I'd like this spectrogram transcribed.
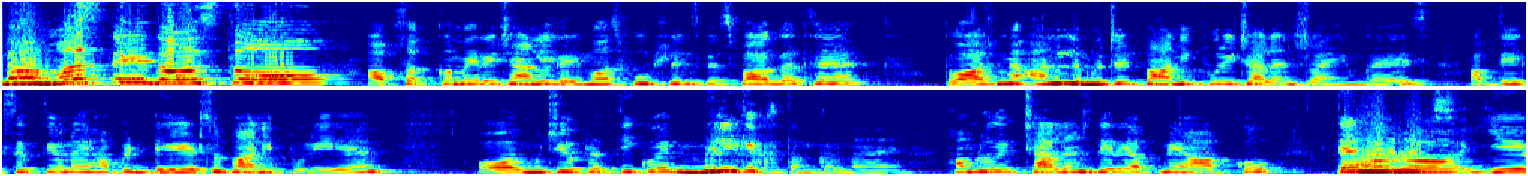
नमस्ते दोस्तों। आप सबका मेरे चैनल गरिमास फ़ूड लिंक्स पे स्वागत है। तो आज मैं अनलिमिटेड पानी पूरी चैलेंज लाई हूँ गाइज़ आप देख सकते हो ना यहाँ पे डेढ़ सौ पानी पूरी है और मुझे प्रतीक को मिल के खत्म करना है। हम लोग एक चैलेंज दे रहे हैं अपने आप को। टेन और ये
